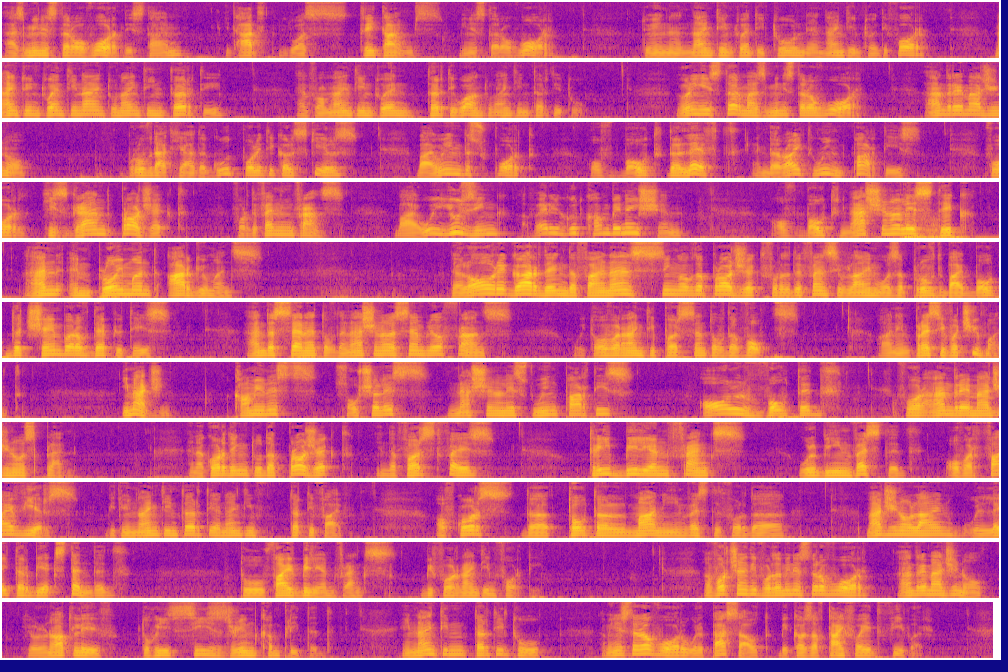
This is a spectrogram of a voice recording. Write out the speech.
As Minister of War this time, it had it was three times Minister of War between uh, 1922 and 1924, 1929 to 1930, and from 1931 to 1932. During his term as Minister of War, André Maginot proved that he had good political skills by winning the support of both the left and the right wing parties for his grand project for defending France by using very good combination of both nationalistic and employment arguments. The law regarding the financing of the project for the defensive line was approved by both the Chamber of Deputies and the Senate of the National Assembly of France with over 90% of the votes. An impressive achievement. Imagine communists, socialists, nationalist wing parties all voted for André Maginot's plan. And according to the project, in the first phase, 3 billion francs will be invested over five years between 1930 and 1935. Of course, the total money invested for the Maginot Line will later be extended to 5 billion francs before 1940. Unfortunately for the Minister of War, André Maginot, he will not live to see his dream completed. In 1932, the Minister of War will pass out because of typhoid fever.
